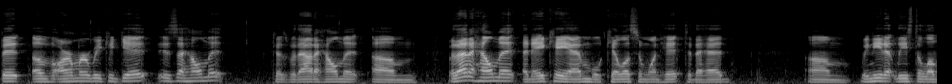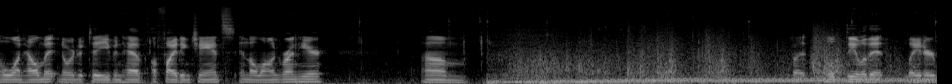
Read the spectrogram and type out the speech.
bit of armor we could get is a helmet, because without a helmet, um, without a helmet, an AKM will kill us in one hit to the head. Um, we need at least a level 1 helmet in order to even have a fighting chance in the long run here. Um, but we'll deal with it later.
